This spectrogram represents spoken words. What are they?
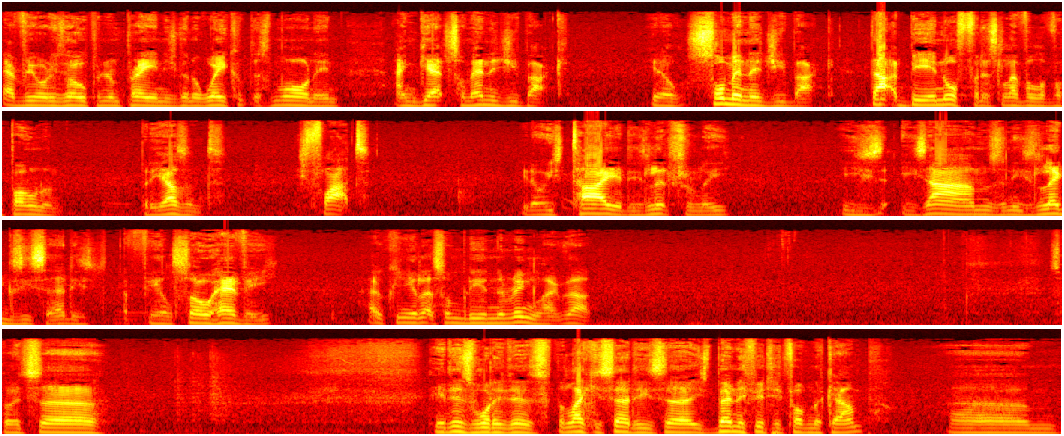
everybody's open and praying he's going to wake up this morning and get some energy back. You know, some energy back. That'd be enough for this level of opponent, hmm. but he hasn't. He's flat. You know, he's tired. He's literally his, his arms and his legs, he said, he feels so heavy. How can you let somebody in the ring like that? So it's uh, it is what it is. But like he said, he's uh, he's benefited from the camp. Um,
